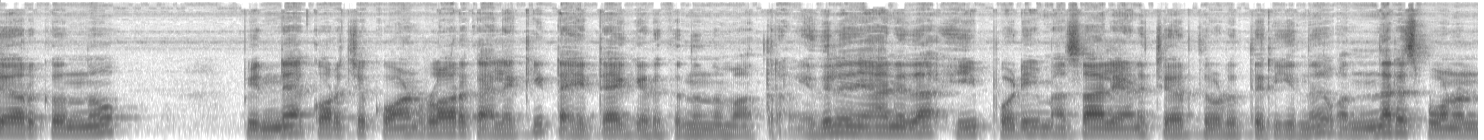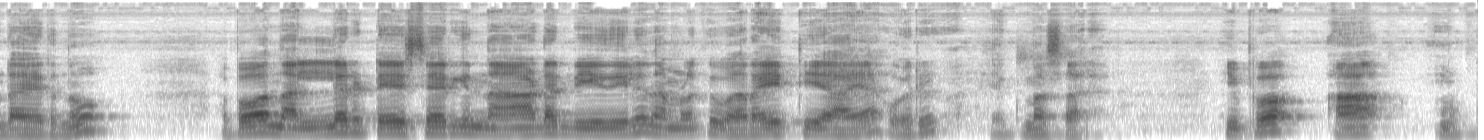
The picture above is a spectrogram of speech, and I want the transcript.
ചേർക്കുന്നു. പിന്നെ കുറച്ച് കോൺഫ്ലവർ കലക്കി ടൈറ്റാക്കി എടുക്കുന്നതെന്ന് മാത്രം. ഇതിൽ ഞാനിതാ ഈ പൊടി മസാലയാണ് ചേർത്ത് കൊടുത്തിരിക്കുന്നത്. ഒന്നര സ്പൂൺ ഉണ്ടായിരുന്നു. അപ്പോൾ നല്ലൊരു ടേസ്റ്റ് ആയിരിക്കും നാടൻ രീതിയിൽ നമ്മൾക്ക് വെറൈറ്റി ആയ ഒരു എഗ് മസാല ഇപ്പോൾ ആ മുട്ട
